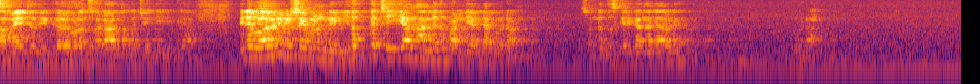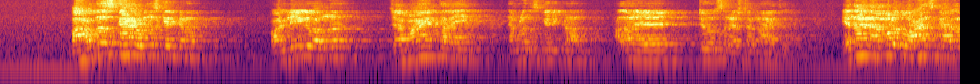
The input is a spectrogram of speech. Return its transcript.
സമയത്ത് ദിക്കറുകളും സ്വലാത്തൊക്കെ ചൊല്ലിയിരിക്കുക. പിന്നെ വേറൊരു വിഷയമുണ്ട്. ഇതൊക്കെ ചെയ്യാൻ നല്ലത് പള്ളി പള്ളിയല്ല വീടാണ് സുന്നത്തസ്കരിക്കാൻ നല്ല അവിടെ വീടാണ്. നിസ്കാരം എവിടെ നിസ്കരിക്കണം? പള്ളിയിൽ വന്ന് ജമായത്തായി നമ്മൾ നിസ്കരിക്കണം. അതാണ് ഏറ്റവും ശ്രേഷ്ഠമായത് എന്നാൽ നമ്മൾ ദുഹാൻസ്കാരം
